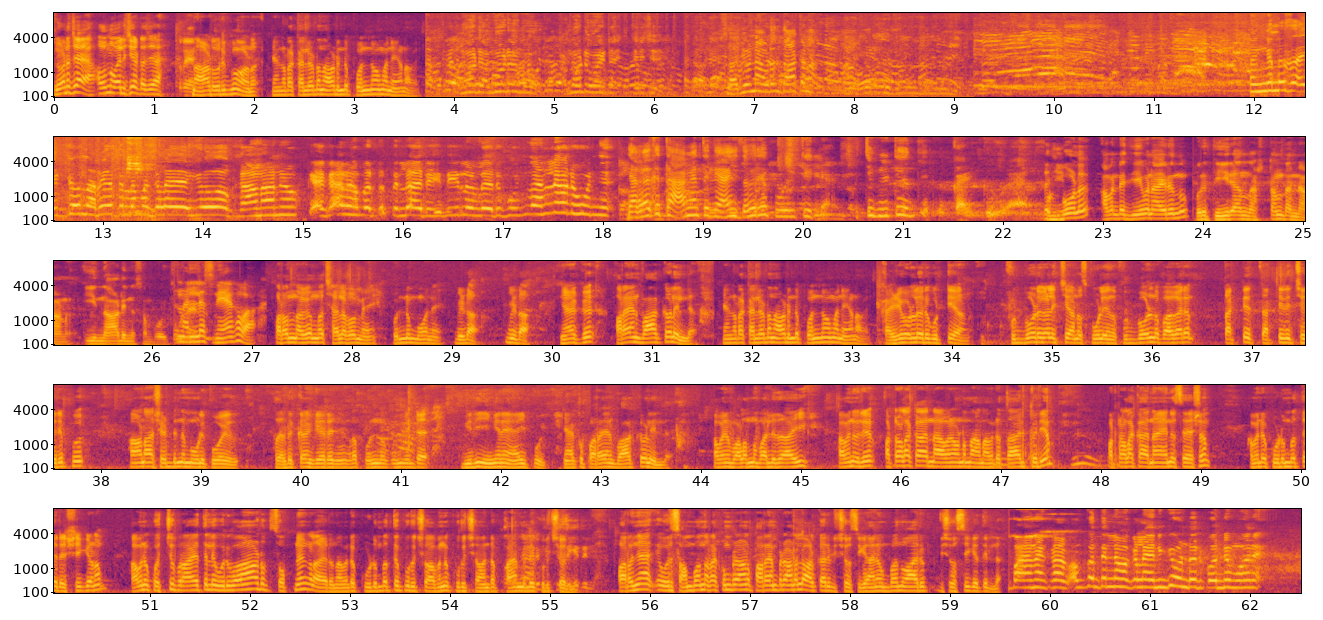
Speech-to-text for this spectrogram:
ജോണച്ചേ അതൊന്ന് വലിച്ചേട്ടാ ചേ നാട് ഒരുങ്ങുവാണ്. ഞങ്ങളുടെ കല്ലട നാടിന്റെ പൊന്നോമനയാണ് അവൻ. അങ്ങോട്ട് അങ്ങോട്ട് പോ അങ്ങോട്ട് അവിടെ എങ്ങനെ സഹിക്കുമെന്ന് അറിയത്തില്ല മക്കളെ. അയ്യോ കാണാനോ കേൾക്കാനോ പറ്റത്തില്ല. ആ രീതിയിലുള്ള ഒരു കുഞ്ഞ് നല്ലൊരു കുഞ്ഞ്. ഞങ്ങൾക്ക് താങ്ങത്തില്ല. ഞാൻ ഇതുവരെ പോയിട്ടില്ല. വീട്ടിൽ ഫുട്ബോൾ അവന്റെ ജീവനായിരുന്നു. ഒരു തീരാ നഷ്ടം തന്നെയാണ് ഈ നാടിന് സംഭവിച്ചത്. നല്ല സ്നേഹമാണ് പറന്നകന്ന ചലപമേ പൊന്നുമോനെ വിട വിട. ഞങ്ങൾക്ക് പറയാൻ വാക്കുകളില്ല. ഞങ്ങളുടെ കല്ലട നാടിന്റെ പൊന്നോമനയാണ് അവൻ. കഴിവുള്ള ഒരു കുട്ടിയാണ്. ഫുട്ബോൾ കളിച്ചാണ് സ്കൂളിൽ നിന്ന്. ഫുട്ബോളിന് പകരം തട്ടി തട്ടി ചെരുപ്പ് ആണ് ആ ഷെഡിന്റെ മുകളിൽ പോയത്. അതെടുക്കാൻ കയറിയ ഞങ്ങളുടെ പൊന്നു കുഞ്ഞിന്റെ വിധി ഇങ്ങനെ ആയിപ്പോയി. ഞങ്ങൾക്ക് പറയാൻ വാക്കുകളില്ല. അവൻ വളർന്ന് വലുതായി. അവനൊരു പട്ടാളക്കാരനാവണമെന്നാണ് അവന്റെ താല്പര്യം. പട്ടാളക്കാരനായതിനു ശേഷം അവന്റെ കുടുംബത്തെ രക്ഷിക്കണം. അവന് കൊച്ചു പ്രായത്തിലെ ഒരുപാട് സ്വപ്നങ്ങളായിരുന്നു. അവന്റെ കുടുംബത്തെക്കുറിച്ചും അവനെക്കുറിച്ചും അവന്റെ ഫാമിലിയെക്കുറിച്ചും അറിയും പറഞ്ഞാൽ ഒരു സംഭവം നടക്കുമ്പോഴാണ് പറയുമ്പോഴാണല്ലോ ആൾക്കാർ വിശ്വസിക്കുക അതിന് ആരും വിശ്വസിക്കത്തില്ല. തന്നെ മക്കളെ. എനിക്കും ഉണ്ട് ഒരു പൊന്നു മോനെ.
